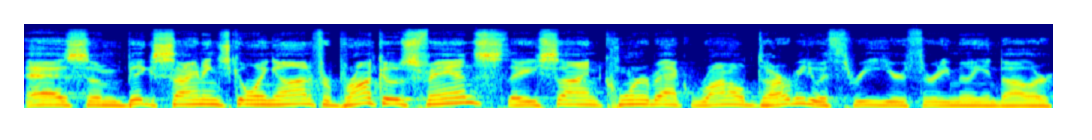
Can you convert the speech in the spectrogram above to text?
as some big signings going on for Broncos fans. They signed cornerback Ronald Darby to a three-year, $30 million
